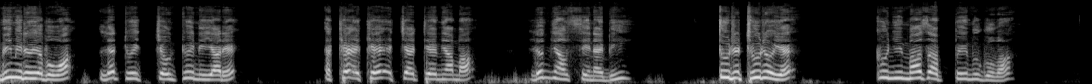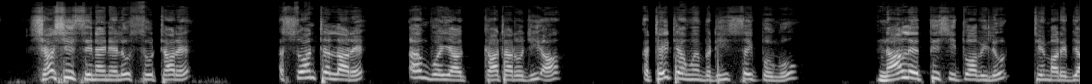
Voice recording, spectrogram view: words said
မိမိတို့ရဲ့ဘဝလက်တွေ့ကြုံတွေ့နေရတဲ့ အခက်အခဲအကြက်တဲများမှလွတ်မြောက်စေနိုင်ပြီးသူတထူးတို့ရဲ့ကုညီမစာပေးမှုကိုပါရရှိစေနိုင်တယ်လို့ဆိုထားတဲ့အစွမ်းထက်လာတဲ့အံဘွေရာဂါထာတော်ကြီးအားအထိတ်တံဝင်ပတိစိတ်ပုံကို နားလည်သိရှိသွားပြီလို့ထင်ပါတယ်ဗျ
